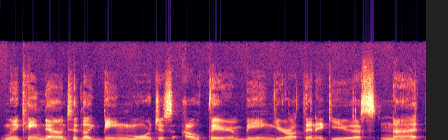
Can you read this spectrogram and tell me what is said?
when it came down to like being more just out there and being your authentic you, that's not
